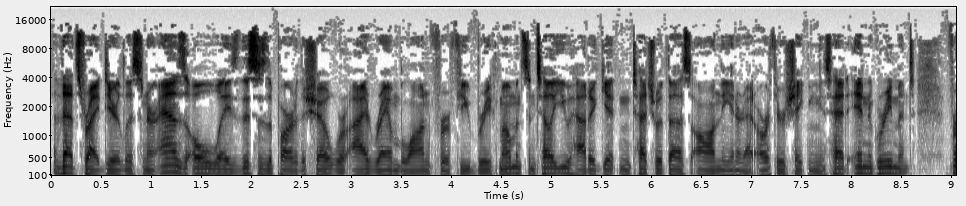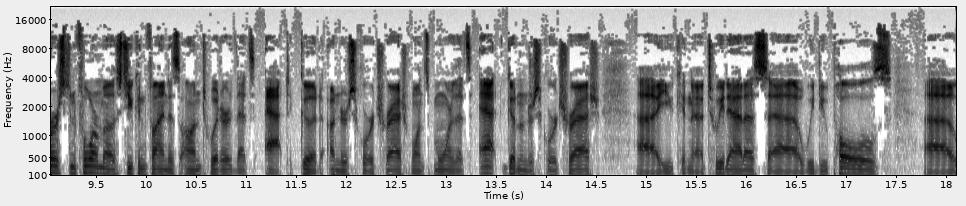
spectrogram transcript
That's right, dear listener. As always, this is the part of the show where I ramble on for a few brief moments and tell you how to get in touch with us on the internet. Arthur shaking his head in agreement. First and foremost, you can find us on Twitter. That's at good underscore trash. Once more, that's at good underscore trash. Uh, you can uh, tweet at us. Uh, we do polls. Uh,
